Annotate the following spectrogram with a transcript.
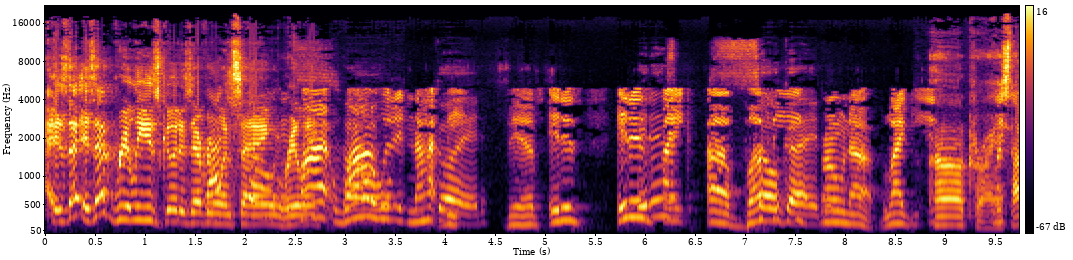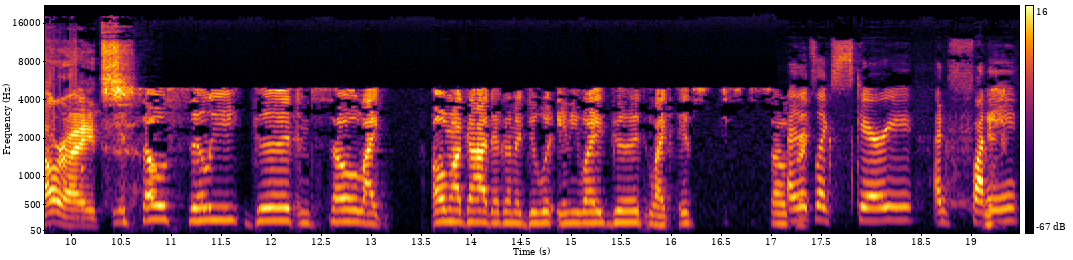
I, is that is that really as good as everyone's saying? Really? why why so would it not good. be Bibbs? It is it is, It is like so Buffy good. grown up. Like Oh Christ! Like- All right. it's so silly good and so like oh my god they're gonna do it anyway good. Like it's, it's so and great. it's like scary and funny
